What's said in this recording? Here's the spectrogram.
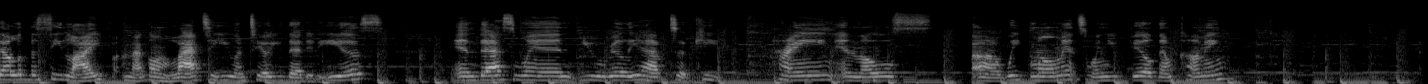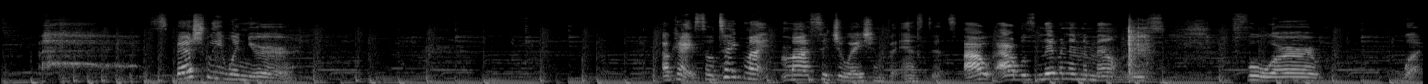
celibacy life. I'm not going to lie to you and tell you that it is. And that's when you really have to keep praying in those uh, weak moments when you feel them coming. Especially when you're. Okay, so take my my situation for instance. I I was living in the mountains for what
